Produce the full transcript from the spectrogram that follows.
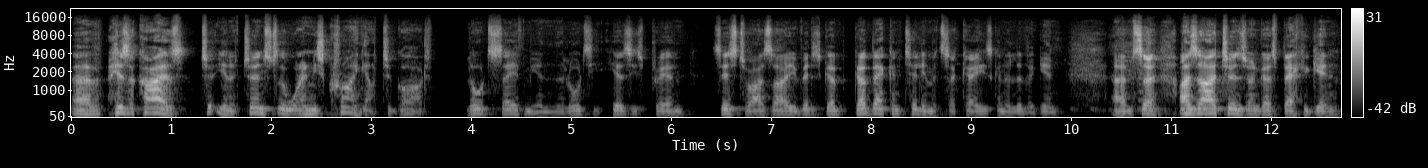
uh, Hezekiah t- you know, turns to the wall and he's crying out to God, Lord, save me. And the Lord hears his prayer and says to Isaiah, You better go, go back and tell him it's okay. He's going to live again. Um, so Isaiah turns around and goes back again.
